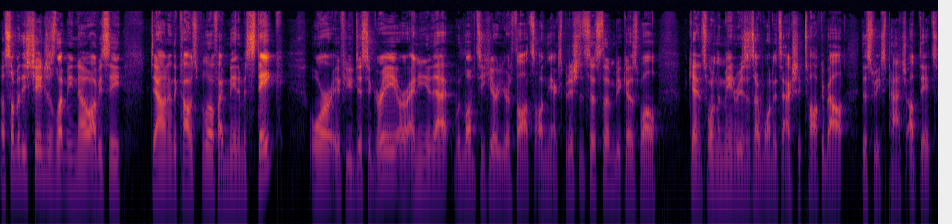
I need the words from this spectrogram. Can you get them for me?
of some of these changes. Let me know, obviously, down in the comments below if I made a mistake or if you disagree or any of that. Would love to hear your thoughts on the expedition system because, well, Again, it's one of the main reasons I wanted to actually talk about this week's patch updates.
